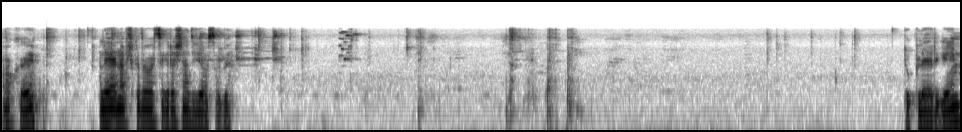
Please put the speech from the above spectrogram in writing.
Okej. Ale ja na przykład chcę grać na dwie osoby. Player game.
